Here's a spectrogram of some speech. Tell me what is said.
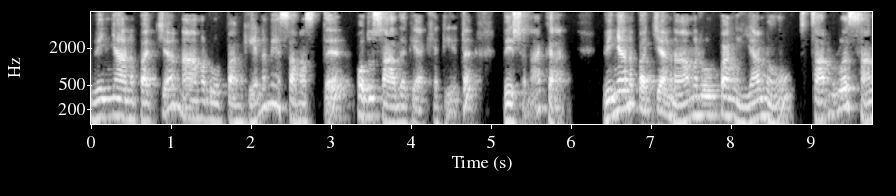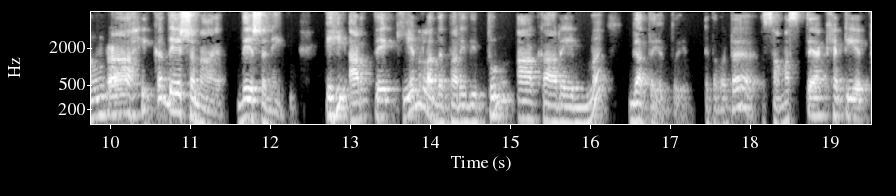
විඥානපච්චය නාම රූපං කියන මේ සමස්ත පොදු සාධකයක් හැටියට දේශනා කරන්නේ විඥානපච්චය නාම රූපං යනු සර්ව සංග්‍රාහික දේශනාය දේශනෙකි එහි අර්ථය කියන ලද පරිදි තුන් ආකාරයෙන්ම ගත යුතුය. එතකොට සමස්තයක් හැටියට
